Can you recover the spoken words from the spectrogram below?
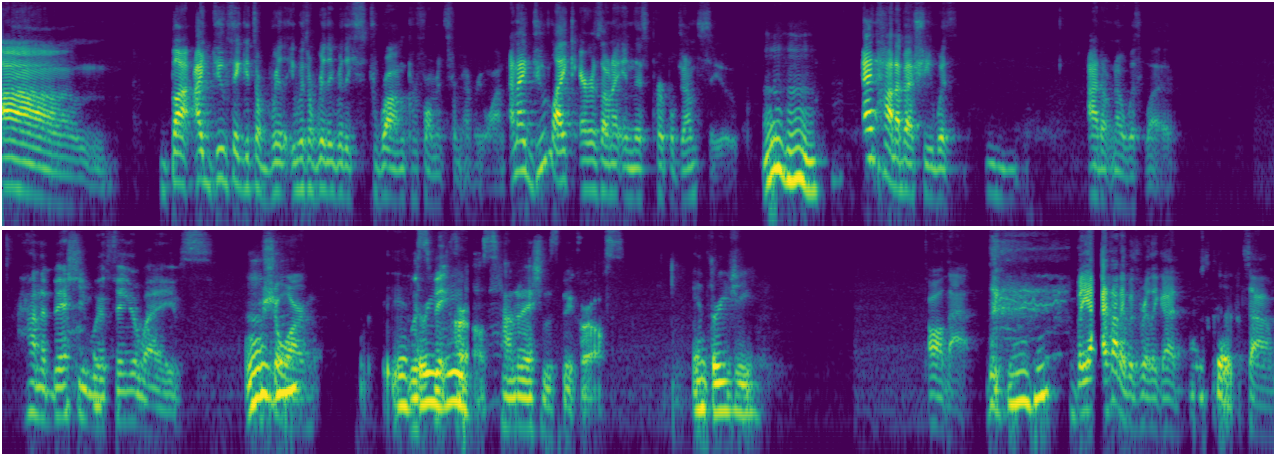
Um, but I do think it's a really it was a really really strong performance from everyone, and I do like Arizona in this purple jumpsuit hmm and Hana Beshie with I don't know with what. Hana Beshie with finger waves. hmm Sure, In with spit 3G. curls. Hana Beshie with spit curls. In 3G. all that. hmm but yeah, I thought it was really good. That's good. So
